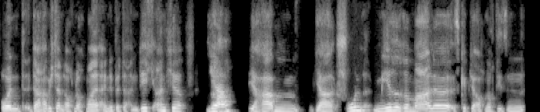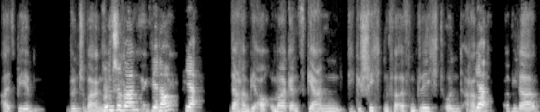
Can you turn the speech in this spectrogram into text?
Und da habe ich dann auch noch mal eine Bitte an dich, Antje. Ja. Wir haben ja schon mehrere Male, es gibt ja auch noch diesen ASB Wünschewagen. Wünschewagen, genau, ja. Da haben wir auch immer ganz gern die Geschichten veröffentlicht und haben ja. auch immer wieder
